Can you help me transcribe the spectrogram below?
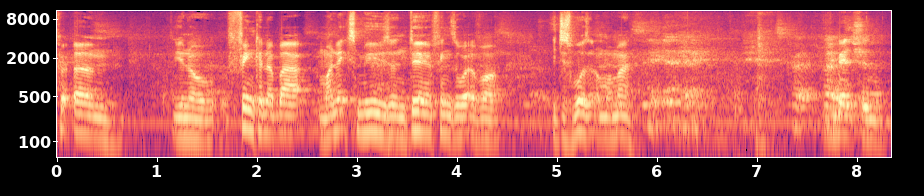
um, you know thinking about my next moves and doing things or whatever, it just wasn't on my mind. You mentioned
